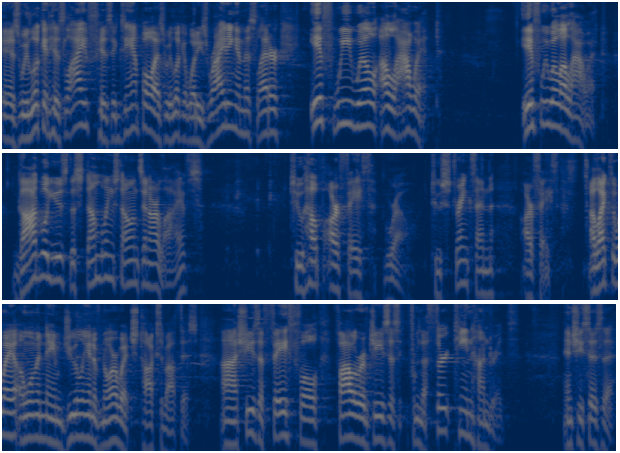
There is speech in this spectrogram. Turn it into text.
as we look at his life, his example, as we look at what he's writing in this letter, if we will allow it, if we will allow it, God will use the stumbling stones in our lives to help our faith grow to strengthen our faith. I like the way a woman named Julian of Norwich talks about this. Uh, she's a faithful follower of Jesus from the 1300s. And she says this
